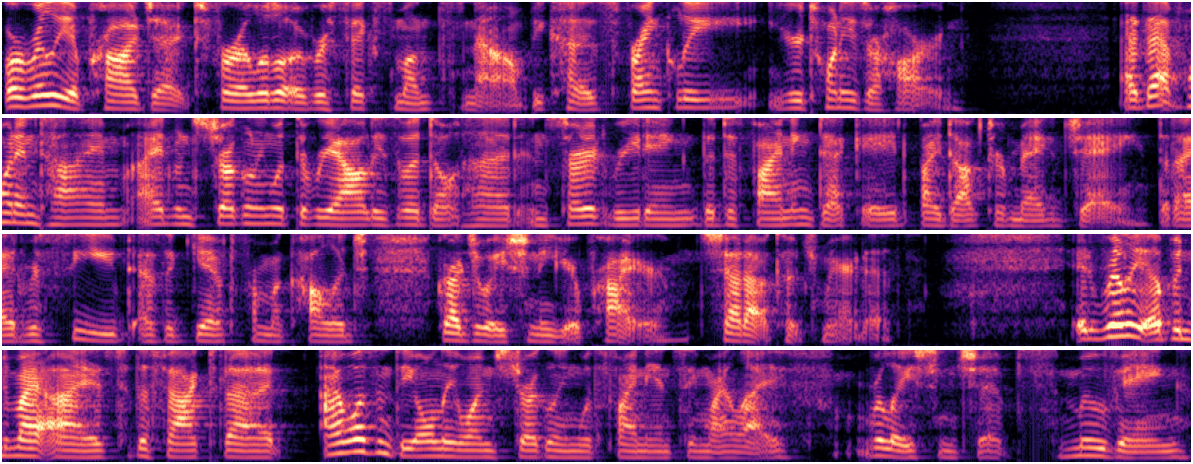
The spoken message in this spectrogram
or really a project, for a little over six months now because, frankly, your 20s are hard. At that point in time, I had been struggling with the realities of adulthood and started reading The Defining Decade by Dr. Meg Jay that I had received as a gift from a college graduation a year prior. Shout out, Coach Meredith. It really opened my eyes to the fact that I wasn't the only one struggling with financing my life, relationships, moving,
